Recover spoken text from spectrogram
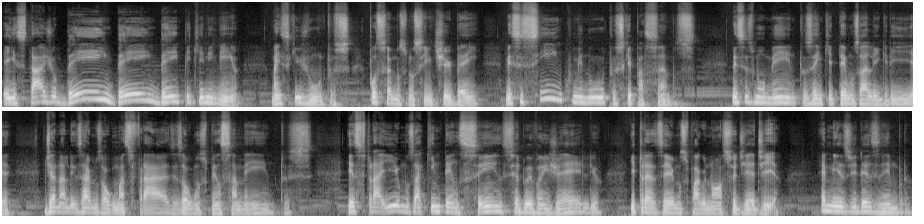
em estágio bem, bem, bem pequenininho, mas que juntos possamos nos sentir bem nesses cinco minutos que passamos, nesses momentos em que temos a alegria de analisarmos algumas frases, alguns pensamentos, extrairmos a quintessência do Evangelho e trazermos para o nosso dia a dia. É mês de dezembro,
